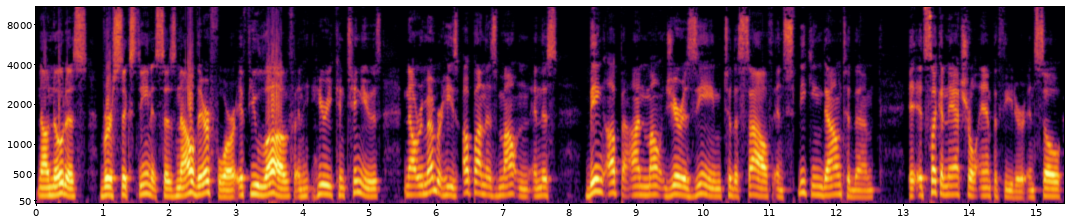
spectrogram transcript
Now, notice verse 16, it says, Now therefore, if you love, and here he continues. Now remember, he's up on this mountain, and this being up on Mount Gerizim to the south and speaking down to them, it's like a natural amphitheater. And so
